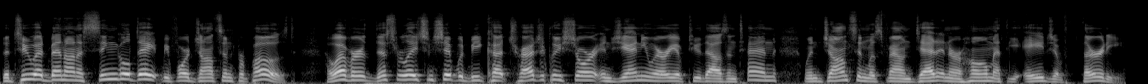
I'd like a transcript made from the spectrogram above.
The two had been on a single date before Johnson proposed. However, this relationship would be cut tragically short in January of 2010 when Johnson was found dead in her home at the age of 30.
